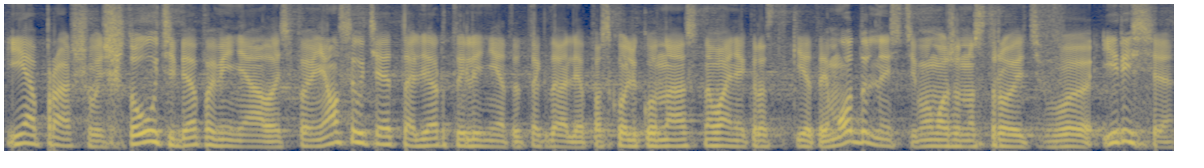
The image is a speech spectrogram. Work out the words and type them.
и опрашивать, что у тебя поменялось, поменялся у тебя этот алерт или нет и так далее. Поскольку на основании как раз таки этой модульности мы можем настроить в Ирисе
